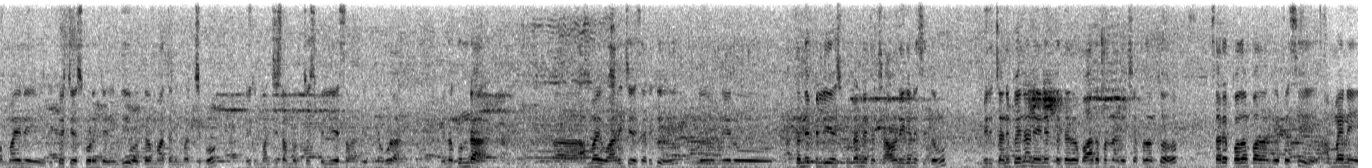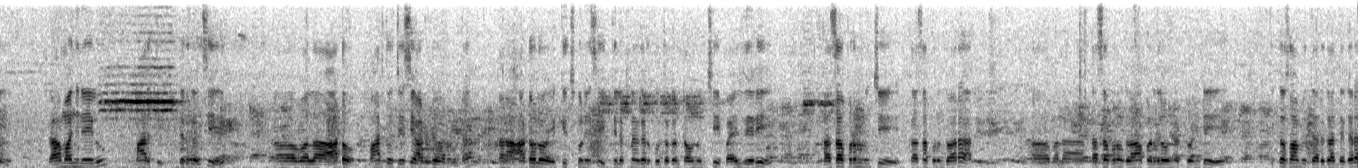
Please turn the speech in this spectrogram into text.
అమ్మాయిని రిక్వెస్ట్ చేసుకోవడం జరిగింది. వద్దమ్మా అతని మర్చిపో. నీకు మంచి సంబంధం చూసి పెళ్ళి చేస్తామని చెప్పినా కూడా వినకుండా అమ్మాయి వారించేసరికి నేను నేను అతన్ని పెళ్ళి చేసుకుంటా మీకు చావనిగానే సిద్ధము. మీరు చనిపోయినా నేనే పెద్దగా బాధపడినా చెప్పడంతో సరే పదం పదం అని చెప్పేసి అమ్మాయిని రామాంజనేయులు మారుతి ఇద్దరు కలిసి వాళ్ళ ఆటో మారుతి వచ్చేసి ఆటో డ్రైవర్ అనమాట. తన ఆటోలో ఎక్కించుకునేసి తిలక్ నగర్ గుద్దకం టౌన్ నుంచి బయలుదేరి కసాపురం నుంచి కసాపురం ద్వారా మన కసాపురం గ్రామ పరిధిలో ఉన్నటువంటి తిక్కస్వామి దర్గా దగ్గర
